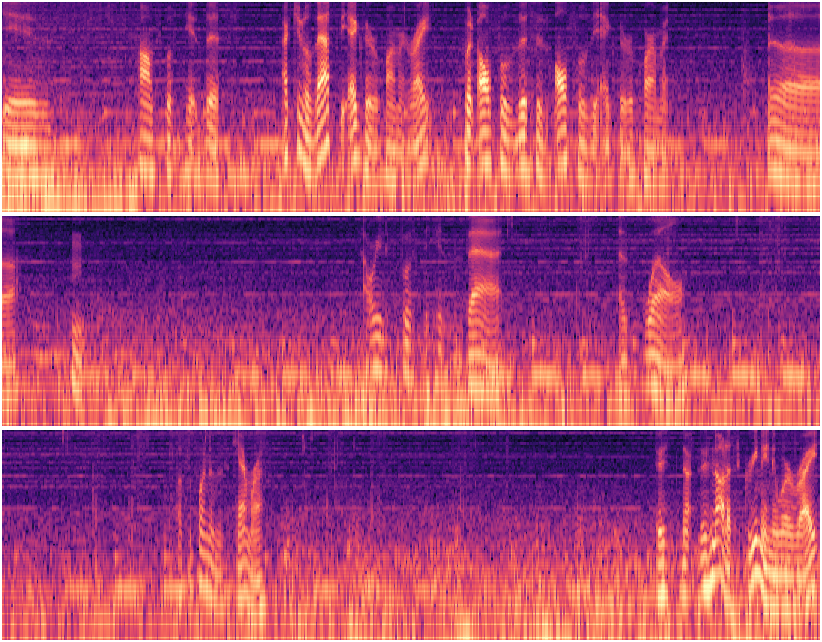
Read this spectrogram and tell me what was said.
is... how I'm supposed to hit this. Actually, no, that's the exit requirement, right? But also, this is also the exit requirement. Uh... Hmm. How are you supposed to hit that... as well? What's the point of this camera? There's no- there's not a screen anywhere, right?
